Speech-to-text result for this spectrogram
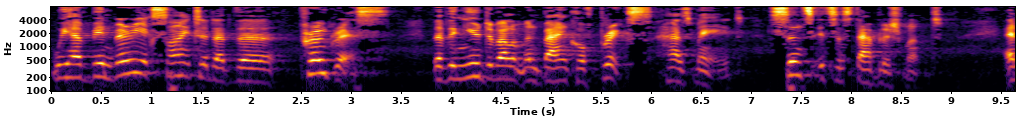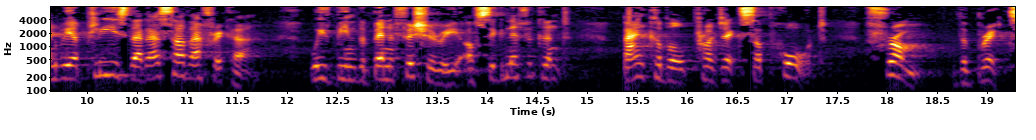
We have been very excited at the progress that the new Development Bank of BRICS has made since its establishment and we are pleased that as South Africa, we've been the beneficiary of significant bankable project support from the BRICS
